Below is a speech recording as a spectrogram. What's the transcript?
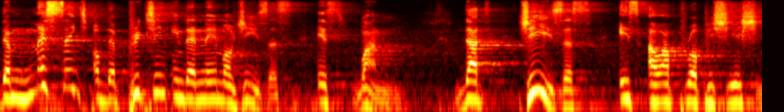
The message of the preaching in the name of Jesus is one that Jesus is our propitiation.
